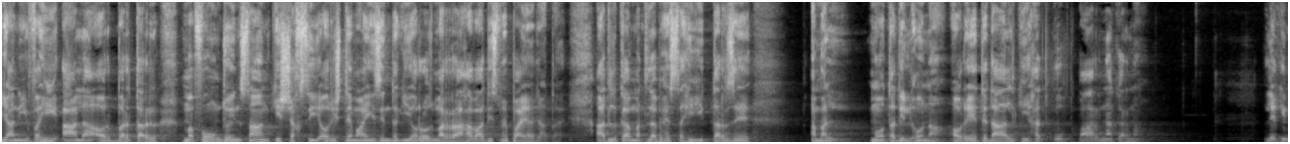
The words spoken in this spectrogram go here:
यानी वही आला और बरतर मफहम जो इंसान की शख्सी और इज्तमाही ज़िंदगी और रोज़मर्रा हवादिस में पाया जाता है। अदल का मतलब है सही तर्ज अमल, मतदिल होना और अतदाल की हद को पार न करना। लेकिन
